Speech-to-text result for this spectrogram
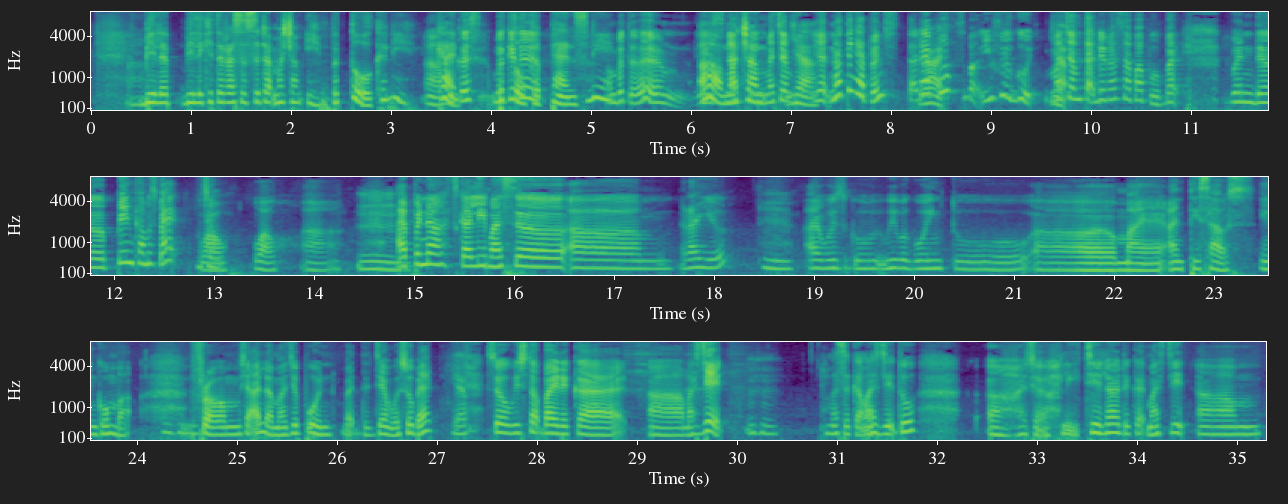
Bila bila kita rasa sedap macam eh betul ke ni? Ah, kan? because betul kita- ke pants ni? Betul. Ah, nothing. macam- macam yeah. yeah. nothing happens. Tak ada Right. apa sebab you feel good. Yup. Macam tak ada rasa apa-apa. But when the pain comes back, macam Wow. Ah. Hmm. I pernah sekali masa um, raya Hmm. I was go we were going to uh, my auntie's house in Gombak mm-hmm. from Shah Alam aja pun but the jam was so bad. Yep. So we stop by dekat uh, masjid. Mhm. Masa kat masjid tu uh, macam leceh lah dekat masjid um,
